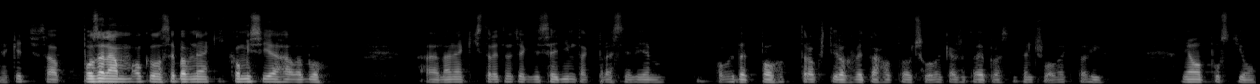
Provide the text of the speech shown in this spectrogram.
Ja keď sa pozerám okolo seba v nejakých komisiách alebo na nejakých stretnutiach, kde sedím, tak presne viem povedať po troch, štyroch vetách od toho človeka, že to je presne ten človek, ktorý neodpustil.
